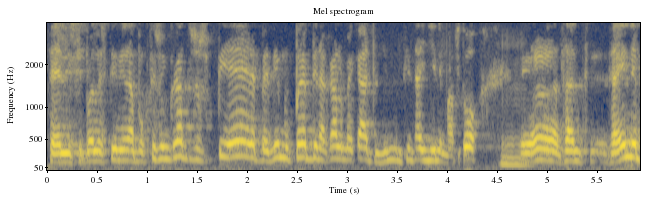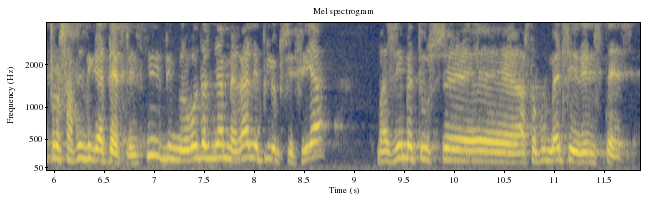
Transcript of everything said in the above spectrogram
θέλεις οι Παλαιστίνοι να αποκτήσουν κράτος, θα σου πει ε, ρε παιδί μου, πρέπει να κάνουμε κάτι. Τι θα γίνει με αυτό; Mm. Ε, θα, θα είναι προς αυτή την κατεύθυνση, δημιουργώντας μια μεγάλη πλειοψηφία μαζί με τους, ε, ας το πούμε έτσι, ειρηνιστές.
